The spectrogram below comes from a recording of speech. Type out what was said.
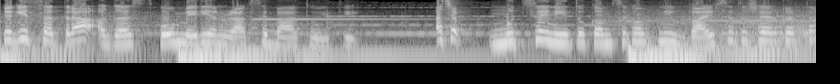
क्योंकि 17 अगस्त को मेरी अनुराग से बात हुई थी। अच्छा मुझसे नहीं तो कम से कम अपनी वाइफ से तो शेयर करता।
